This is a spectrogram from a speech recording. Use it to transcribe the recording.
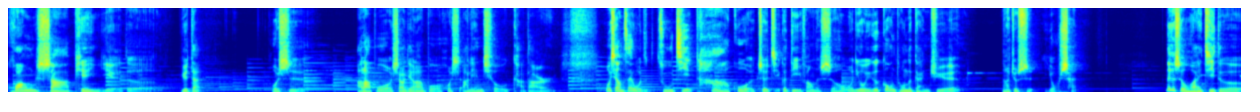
荒沙遍野的约旦，或是。阿拉伯、沙特阿拉伯，或是阿联酋、卡达尔，我想在我的足迹踏过这几个地方的时候，我有一个共同的感觉，那就是友善。那个时候我还记得，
